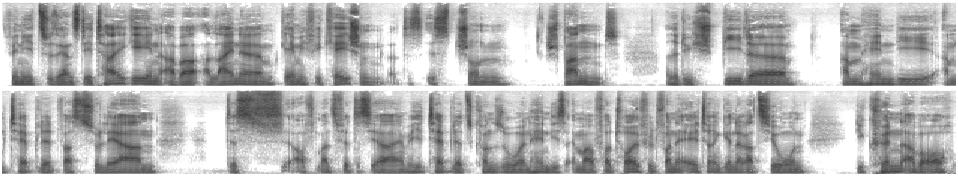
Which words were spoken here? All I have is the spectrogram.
Ich will nicht zu sehr ins Detail gehen, aber alleine Gamification, das ist schon spannend. Also durch Spiele am Handy, am Tablet was zu lernen. Das, oftmals wird das ja irgendwelche Tablets, Konsolen, Handys immer verteufelt von der älteren Generation. Die können aber auch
